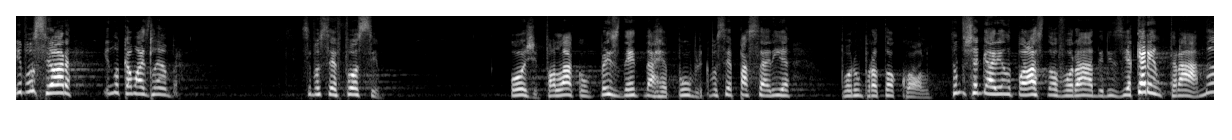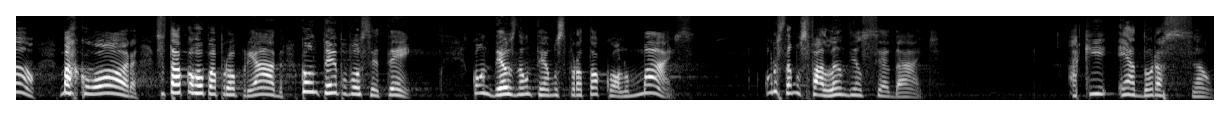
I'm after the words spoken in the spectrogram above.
e você ora e nunca mais lembra. Se você fosse hoje falar com o presidente da República, você passaria por um protocolo. Então chegaria no Palácio da Alvorada e dizia, quer entrar. Não, marcou hora, você está com a roupa apropriada, quanto tempo você tem? Com Deus não temos protocolo, mas, quando estamos falando de ansiedade, aqui é adoração.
